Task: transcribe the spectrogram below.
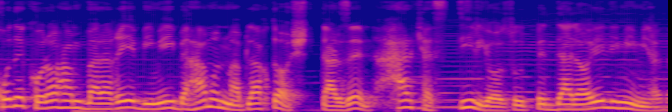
خود کرا هم ورقه بیمه به همان مبلغ داشت. در ضمن هر کس دیر یا زود به دلایلی میمیرد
